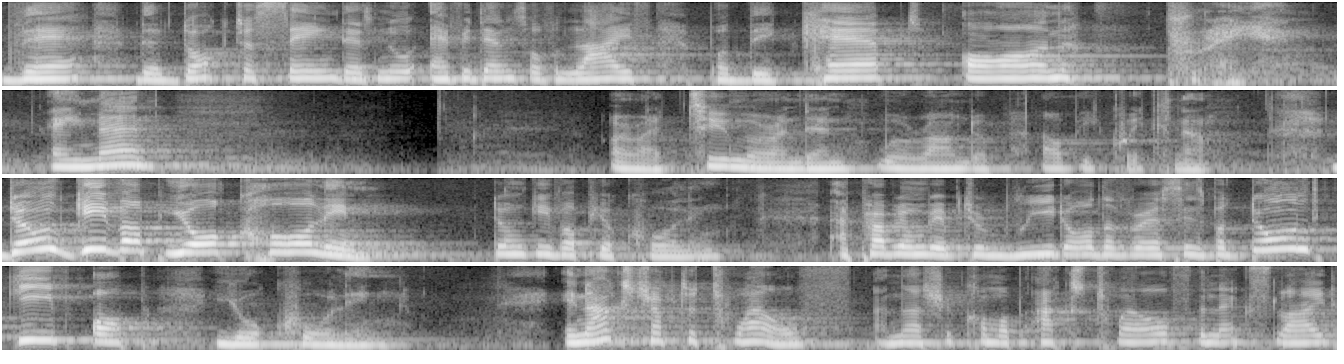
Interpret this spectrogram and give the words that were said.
there, the doctor saying there's no evidence of life, but they kept on praying. Amen. All right, two more and then we'll round up. I'll be quick now. Don't give up your calling. Don't give up your calling. I probably won't be able to read all the verses, but don't give up your calling. In Acts chapter 12, and that should come up, Acts 12, the next slide,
